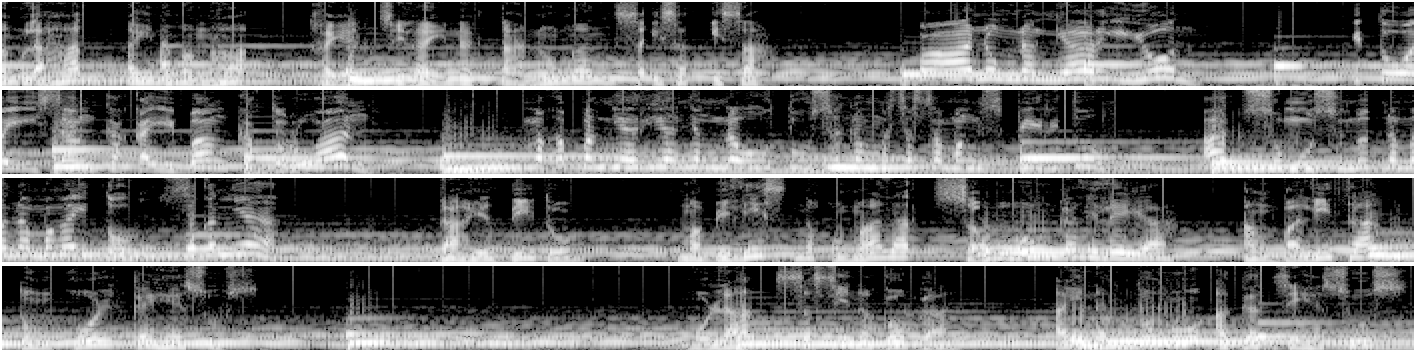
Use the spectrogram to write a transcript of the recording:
Ang lahat ay namangha Kaya't sila'y nagtanungan sa isa't isa. Paanong nangyari iyon? Ito ay isang kakaibang katuruan. Makapangyarihan niyang nautusan ng masasamang espiritu at sumusunod naman ang mga ito sa kanya. Dahil dito, mabilis na kumalat sa buong Galilea ang balita tungkol kay Jesus. Mula sa sinagoga ay nagtungo agad si Jesus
